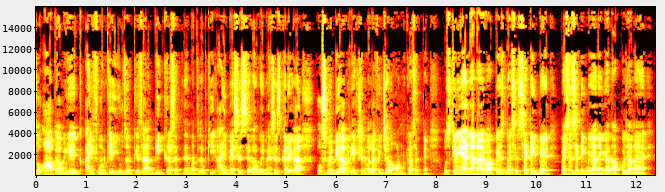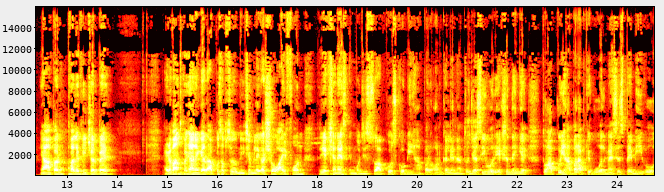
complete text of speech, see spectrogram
तो आप अब ये आईफोन के यूज़र के साथ भी कर सकते हैं। मतलब कि आई मैसेज से अगर कोई मैसेज करेगा तो उसमें भी आप रिएक्शन वाला फीचर ऑन कर सकते हैं। उसके लिए यहाँ जाना है वापस मैसेज सेटिंग पे। मैसेज सेटिंग में जाने के बाद आपको जाना है। यहाँ पर वाले फीचर पे एडवांस में जाने के बाद आपको सबसे नीचे मिलेगा show iPhone reaction as emojis तो आपको उसको भी यहाँ पर ऑन कर लेना है। तो जैसे ही वो रिएक्शन देंगे तो आपको यहाँ पर आपके गूगल मैसेज पे भी वो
